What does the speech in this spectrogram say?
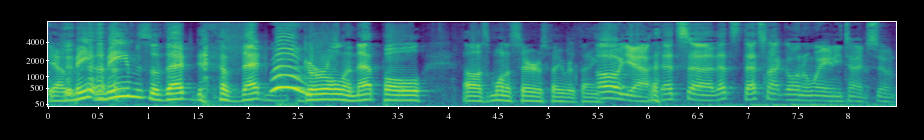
Yeah, me- memes of that of that girl and that pole. Uh, it's one of Sarah's favorite things. Oh yeah, that's uh, that's that's not going away anytime soon.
